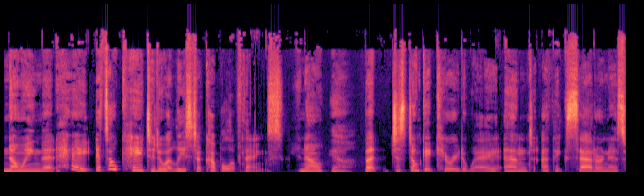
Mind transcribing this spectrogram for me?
knowing that, hey, it's okay to do at least a couple of things, you know? Yeah. But just don't get carried away. And I think Saturn is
